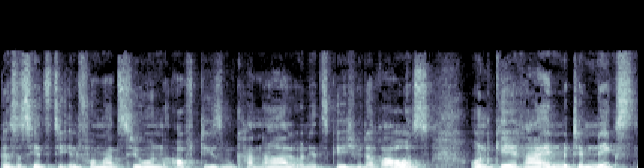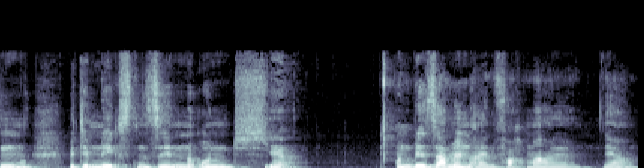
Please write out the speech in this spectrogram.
das ist jetzt die Information auf diesem Kanal und jetzt gehe ich wieder raus und gehe rein mit dem nächsten, mit dem nächsten Sinn und, ja. und wir sammeln einfach mal, ja.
